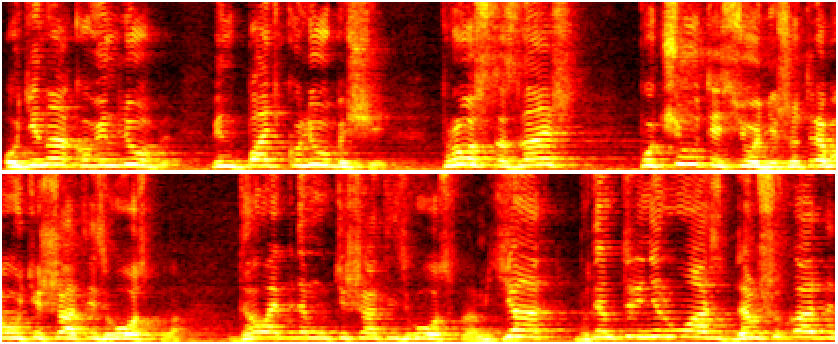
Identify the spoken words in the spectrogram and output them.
Одинаково він любить. Він батько любящий. Просто, знаєш, почути сьогодні, що треба утішатись Господом. Давай будемо утішатись Господом. Як? Будемо тренуватися, будемо шукати,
